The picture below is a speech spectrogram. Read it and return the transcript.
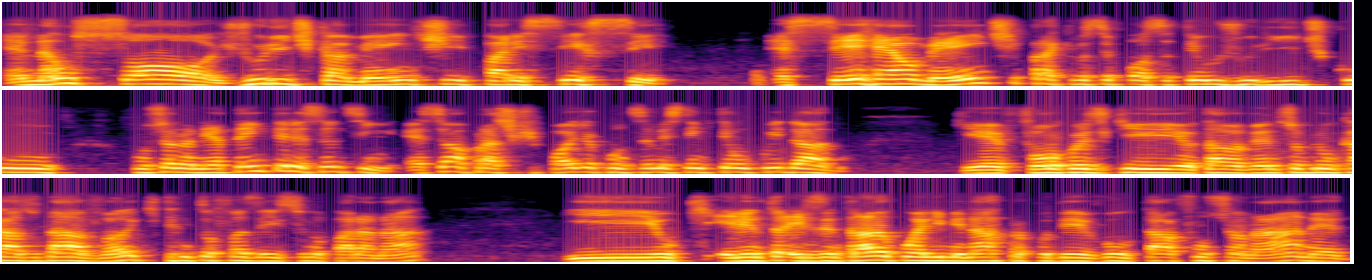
É não só juridicamente parecer ser, é ser realmente para que você possa ter o jurídico funcionando. E é até interessante, sim, essa é uma prática que pode acontecer, mas tem que ter um cuidado. Que foi uma coisa que eu estava vendo sobre um caso da Avan, que tentou fazer isso no Paraná, e o, ele, eles entraram com a liminar para poder voltar a funcionar, né,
